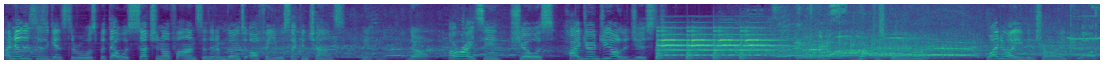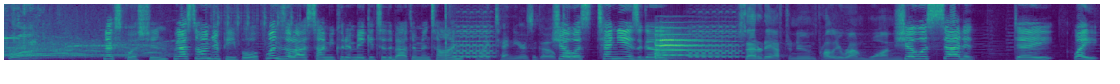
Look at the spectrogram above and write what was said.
I know this is against the rules, but that was such an awful answer that I'm going to offer you a second chance. No. Alrighty, show us hydrogeologist. What is going on? Why do I even try? Applaud for us. Next question. We asked 100 people, when's the last time you couldn't make it to the bathroom in time? Like 10 years ago. Show us 10 years ago. Saturday afternoon, probably around 1. Show us Saturday. Wait,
